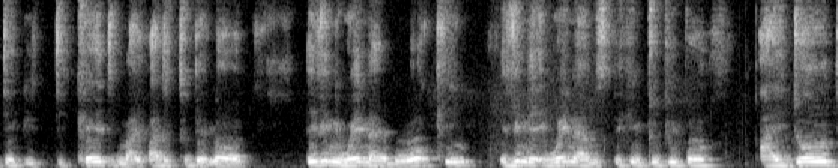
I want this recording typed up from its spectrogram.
dedicate my heart to the Lord, even when I'm walking, even when I'm speaking to people. I don't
